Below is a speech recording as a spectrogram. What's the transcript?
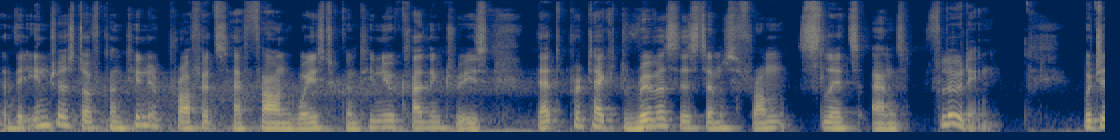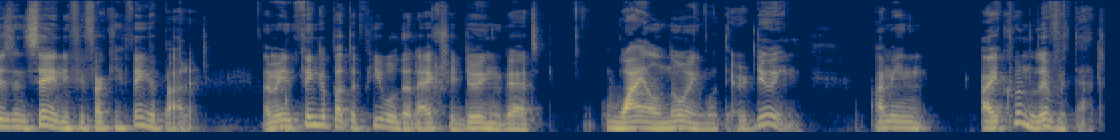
the interest of continued profits, have found ways to continue cutting trees that protect river systems from slits and flooding. Which is insane if you fucking think about it. I mean, think about the people that are actually doing that while knowing what they're doing. I mean, I couldn't live with that.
